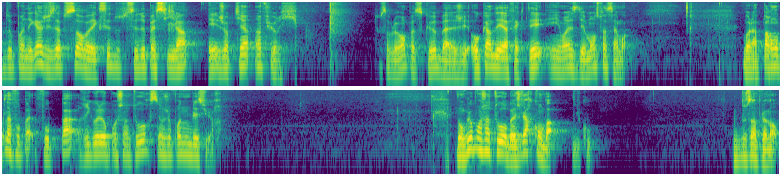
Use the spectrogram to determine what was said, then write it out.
2 points de dégâts, je les absorbe avec ces deux, ces deux pastilles-là, et j'obtiens un furie. Tout simplement parce que bah, j'ai aucun dé affecté et il me reste des monstres face à moi. Voilà, par contre là, faut pas, faut pas rigoler au prochain tour, sinon je vais prendre une blessure. Donc le prochain tour, bah, je les recombat, du coup. Tout simplement.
